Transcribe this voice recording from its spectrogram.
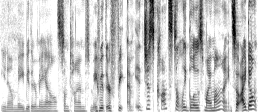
you know, maybe they're male sometimes, maybe they're fe- I mean, it just constantly blows my mind. So I don't,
